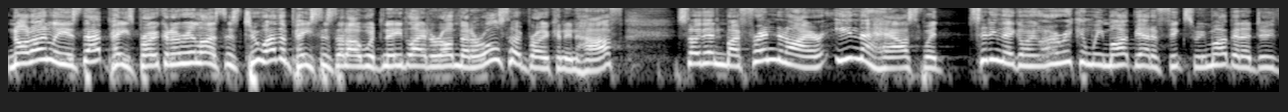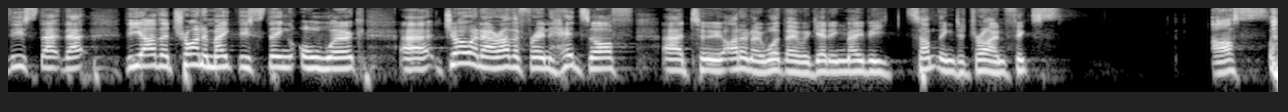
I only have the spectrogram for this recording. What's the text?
Not only is that piece broken, I realize there's two other pieces that I would need later on that are also broken in half. So then my friend and I are in the house, we're sitting there going, I reckon we might be able to fix, we might be able to do this, that, that, the other, trying to make this thing all work. Uh, Joe and our other friend heads off uh, to, I don't know what they were getting, maybe something to try and fix us.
